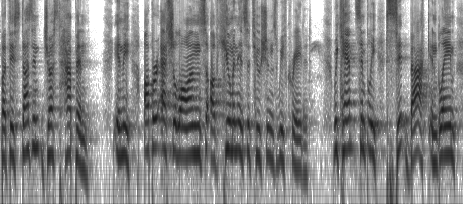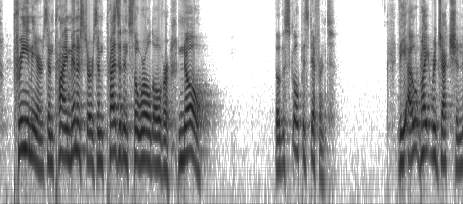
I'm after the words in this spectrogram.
But this doesn't just happen in the upper echelons of human institutions we've created. We can't simply sit back and blame premiers and prime ministers and presidents the world over. No. Though the scope is different, the outright rejection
